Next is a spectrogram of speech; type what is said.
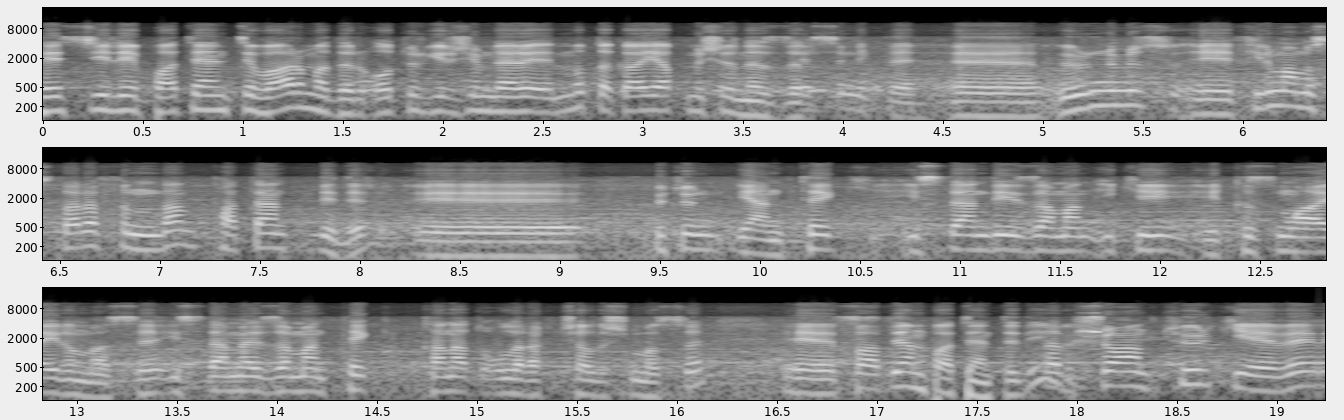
tescili, patenti var mıdır? O tür girişimleri mutlaka yapmışsınızdır. Kesinlikle. Ee, ürünümüz e, firmamız tarafından patentlidir. Ee, bütün yani tek istendiği zaman iki kısma ayrılması, istenmez zaman tek kanat olarak çalışması. Fa- Sistem patentli değil Tabii mi? şu an Türkiye ve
